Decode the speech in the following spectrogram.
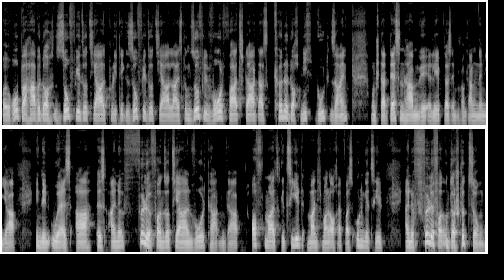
Europa habe doch so viel Sozialpolitik, so viel Sozialleistung, so viel Wohlfahrtsstaat, das könne doch nicht gut sein. Und stattdessen haben wir erlebt, dass im vergangenen Jahr in den USA es eine Fülle von sozialen Wohltaten gab, oftmals gezielt, manchmal auch etwas ungezielt, eine Fülle von Unterstützung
